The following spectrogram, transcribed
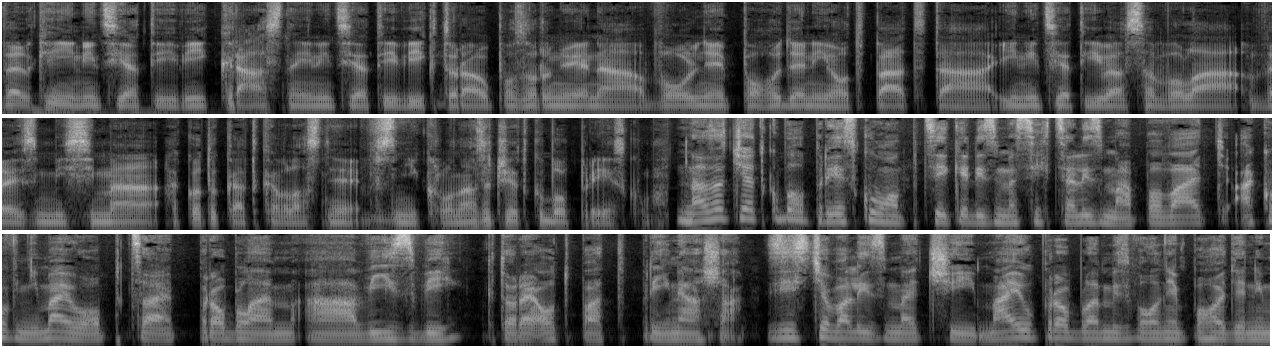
veľkej iniciatívy, krásnej iniciatívy, ktorá upozorňuje na voľne pohodený odpad. Tá iniciatíva sa volá Vezmisima. Ako to Katka vlastne vzniklo? Na začiatku bol prieskum. Na začiatku bol prieskum obcí, kedy sme si chceli zmapovať, ako vnímajú obce problém a výzvy, ktoré odpad prináša. Zisťovali sme, či majú problémy s voľne pohodeným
